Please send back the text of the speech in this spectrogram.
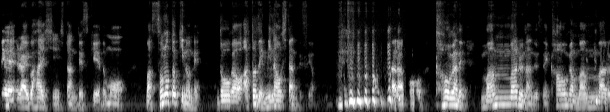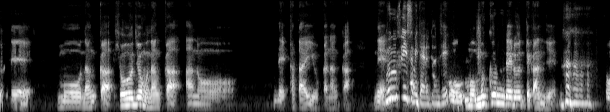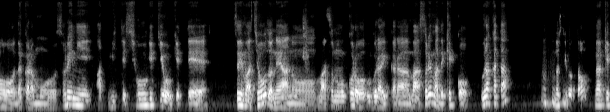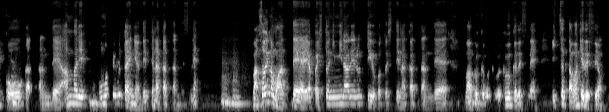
で、ライブ配信したんですけれども、まあ、その時のね、動画を後で見直したんですよ。だからもう、顔がね、まん丸なんですね。顔がまん丸で、もうなんか、表情もなんか、あのーね、硬いいうかなんか、ね、ムーンフェイスみたいな感じ？もう、もうむくんでるって感じ。そう、だからもう、それにあ見て衝撃を受けて、それまあちょうどね、あの、まあその頃ぐらいから、まあそれまで結構裏方の仕事が結構多かったんで、あんまり表舞台には出てなかったんですね。まあそういうのもあって、やっぱり人に見られるっていうことしてなかったんで、まあブクブクブクブクですね、行っちゃったわけですよ。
